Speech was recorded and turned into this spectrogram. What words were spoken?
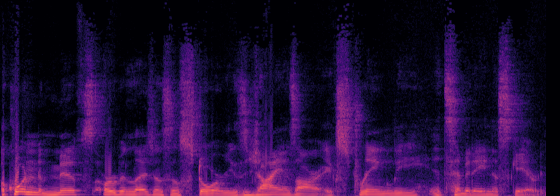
According to myths, urban legends, and stories, giants are extremely intimidating and scary.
